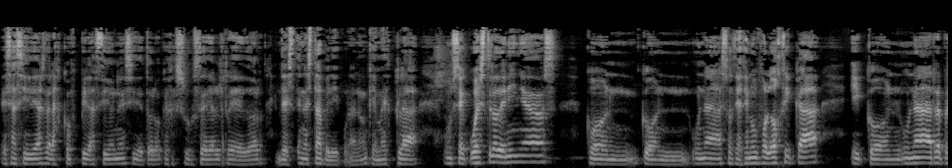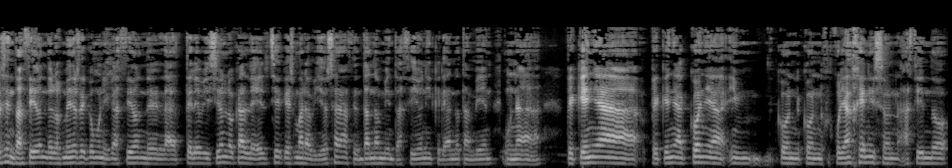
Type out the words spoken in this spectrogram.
esas ideas de las conspiraciones y de todo lo que sucede alrededor de, en esta película, ¿no? Que mezcla un secuestro de niñas con, con una asociación ufológica y con una representación de los medios de comunicación de la televisión local de Elche que es maravillosa, acentuando ambientación y creando también una pequeña pequeña coña con, con Julián Jennison haciendo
